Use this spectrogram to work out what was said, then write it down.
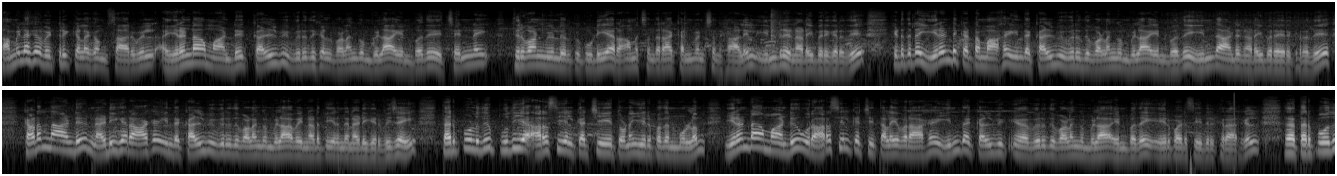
தமிழக வெற்றிக் கழகம் சார்பில் இரண்டாம் ஆண்டு கல்வி விருதுகள் வழங்கும் விழா என்பது சென்னை திருவான்மையூரில் இருக்கக்கூடிய ராமச்சந்திரா கன்வென்ஷன் ஹாலில் இன்று நடைபெறுகிறது. கிட்டத்தட்ட இரண்டு கட்டமாக இந்த கல்வி விருது வழங்கும் விழா என்பது இந்த ஆண்டு நடைபெற இருக்கிறது. கடந்த ஆண்டு நடிகராக இந்த கல்வி விருது வழங்கும் விழாவை நடத்தியிருந்த நடிகர் விஜய் தற்பொழுது புதிய அரசியல் கட்சியை தொடங்கியிருப்பதன் மூலம் இரண்டாம் ஆண்டு ஒரு அரசியல் கட்சி தலைவராக இந்த கல்வி விருது வழங்கும் விழா என்பதை ஏற்பாடு செய்திருக்கிறார்கள். தற்போது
